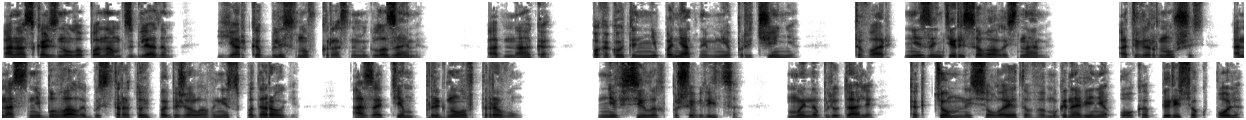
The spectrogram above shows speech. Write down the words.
Она скользнула по нам взглядом, ярко блеснув красными глазами. Однако, по какой-то непонятной мне причине, тварь не заинтересовалась нами. Отвернувшись, она с небывалой быстротой побежала вниз по дороге, а затем прыгнула в траву. Не в силах пошевелиться, мы наблюдали, как темный силуэт в мгновение ока пересек поле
